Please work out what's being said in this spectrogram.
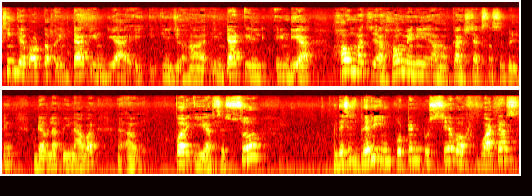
think about the entire India uh, entire India how much uh, how many uh, constructions building develop in our uh, per year. So this is very important to save of waters.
